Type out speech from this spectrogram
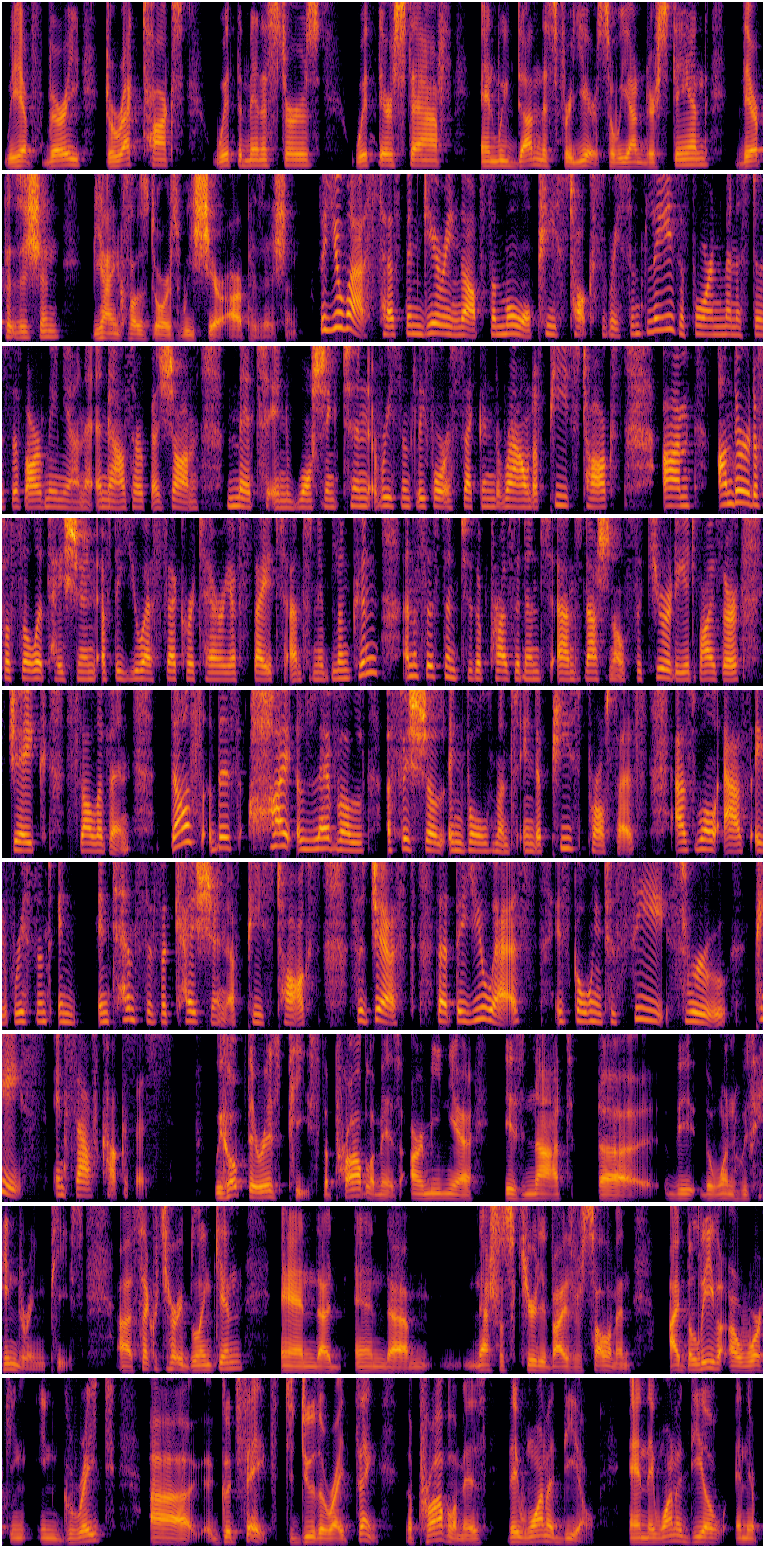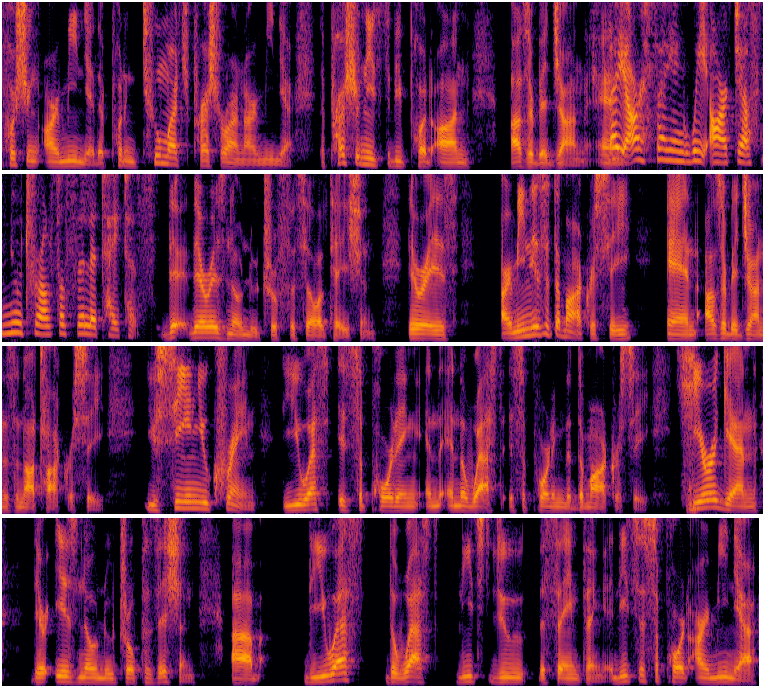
We have very direct talks with the ministers, with their staff, and we've done this for years. So we understand their position. Behind closed doors, we share our position. The U.S. has been gearing up for more peace talks recently. The foreign ministers of Armenia and Azerbaijan met in Washington recently for a second round of peace talks um, under the facilitation of the U.S. Secretary of State Antony Blinken and Assistant to the President and National Security Advisor Jake Sullivan. Does this high level official involvement in the peace process, as well as a recent in intensification of peace talks suggest that the US is going to see through peace in South Caucasus. We hope there is peace. The problem is Armenia is not uh, the, the one who's hindering peace. Uh, Secretary Blinken and, uh, and um, National Security Advisor Sullivan, I believe, are working in great uh, good faith to do the right thing. The problem is they want a deal and they want to deal and they're pushing Armenia. They're putting too much pressure on Armenia. The pressure needs to be put on Azerbaijan. they are saying we are just neutral facilitators. There, there is no neutral facilitation. There is Armenia is a democracy and Azerbaijan is an autocracy. You see in Ukraine, the US is supporting and, and the West is supporting the democracy. Here again, there is no neutral position. Um, the US the West needs to do the same thing. It needs to support Armenia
